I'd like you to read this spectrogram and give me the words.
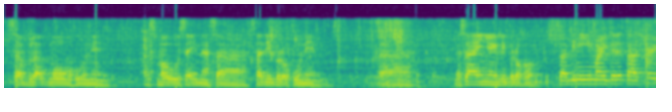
sa vlog mo kunin. Mas mahusay na sa, sa libro kunin. Uh, basahin nyo yung libro ko. Sabi ni Margaret Thatcher,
